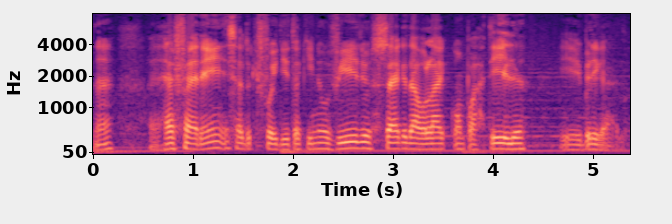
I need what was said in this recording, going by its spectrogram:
né? É, referência do que foi dito aqui no vídeo. Segue, dá o like, compartilha e obrigado.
